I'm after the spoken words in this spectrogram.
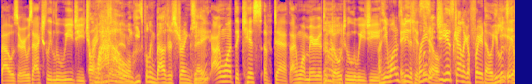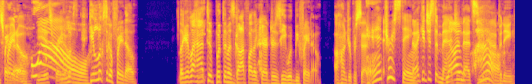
Bowser. It was actually Luigi trying to kill I him. mean, he's pulling Bowser's strings, eh? I want the kiss of death. I want Mario to go to Luigi. He wants to be the kiss- Fredo. Luigi is kind of like a Fredo. He looks he like is a Fredo. Fredo. He is Fredo. Wow. He looks like a Fredo. Like if I had to put them as Godfather characters, he would be Fredo. A hundred percent. Interesting. And I could just imagine Now I- that scene wow. happening.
